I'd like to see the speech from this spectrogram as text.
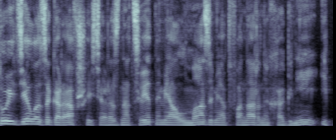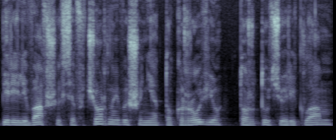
то и дело загоравшиеся разноцветными алмазами от фонарных огней и переливавшихся в черной вышине то кровью, то ртутью реклам,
